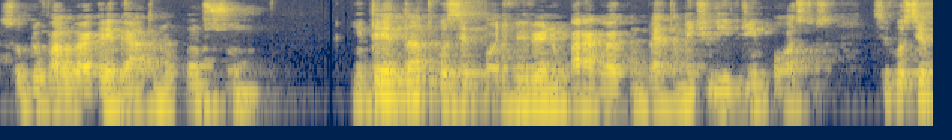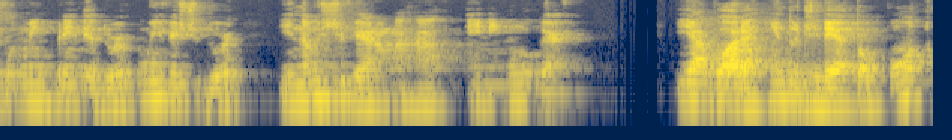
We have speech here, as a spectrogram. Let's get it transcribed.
sobre o valor agregado no consumo. Entretanto, você pode viver no Paraguai completamente livre de impostos se você for um empreendedor, um investidor e não estiver amarrado em nenhum lugar. E agora, indo direto ao ponto,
